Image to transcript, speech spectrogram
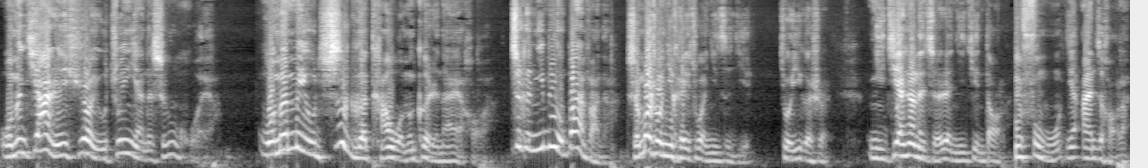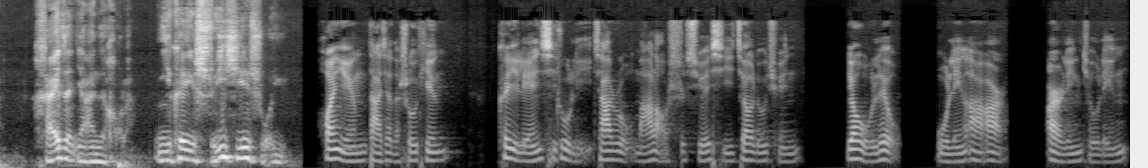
我们家人需要有尊严的生活呀。我们没有资格谈我们个人的爱好啊，这个你没有办法的。什么时候你可以做你自己？就一个事儿。你肩上的责任你尽到了，你父母你安置好了，孩子你安置好了，你可以随心所欲。欢迎大家的收听，可以联系助理加入马老师学习交流群，幺五六五零二二二零九零。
